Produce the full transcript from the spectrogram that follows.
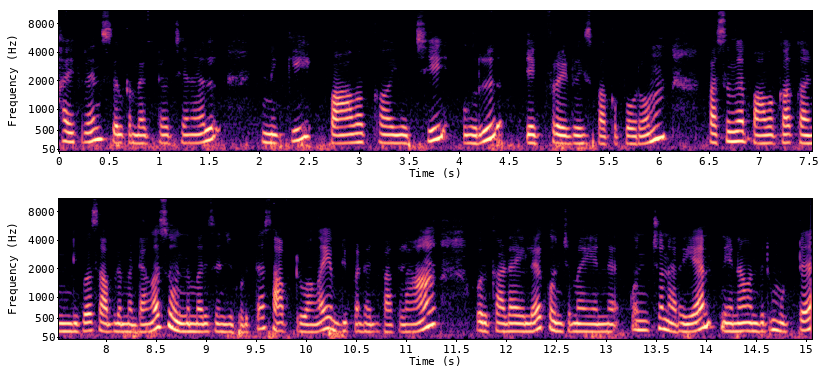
Hi friends welcome back to channel இன்றைக்கி பாவக்காய் வச்சு ஒரு எக் ஃப்ரைட் ரைஸ் பார்க்க போகிறோம் பசங்க பாவக்காய் கண்டிப்பாக சாப்பிட மாட்டாங்க. ஸோ இந்த மாதிரி செஞ்சு கொடுத்தா சாப்பிட்ருவாங்க எப்படி பண்ணுறதுன்னு பார்க்கலாம். ஒரு கடாயில் கொஞ்சமாக எண்ணெய் கொஞ்சம் நிறைய ஏன்னா வந்துட்டு முட்டை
